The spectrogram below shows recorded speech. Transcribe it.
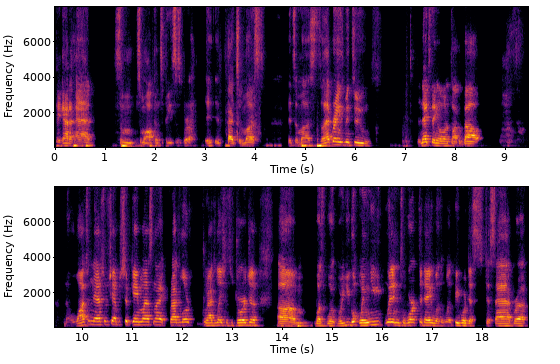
They got to add some some offense pieces, bro. It, it, that's a must. It's a must. So that brings me to the next thing I want to talk about know, watching the national championship game last night. Congratulations to Georgia. Um, was were you go, when you went into work today? Was, was people were just just sad, bro?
